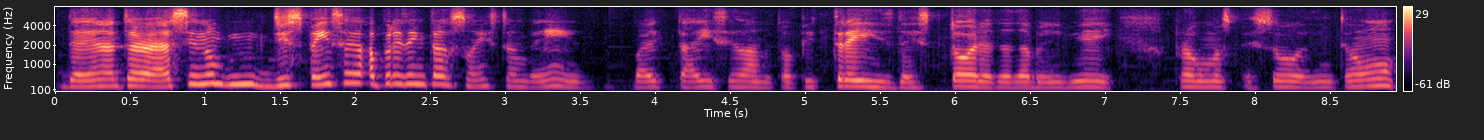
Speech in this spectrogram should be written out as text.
Diana Taurasi não dispensa apresentações também. Vai estar aí, sei lá, no top 3 da história da WNBA para algumas pessoas. Então,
